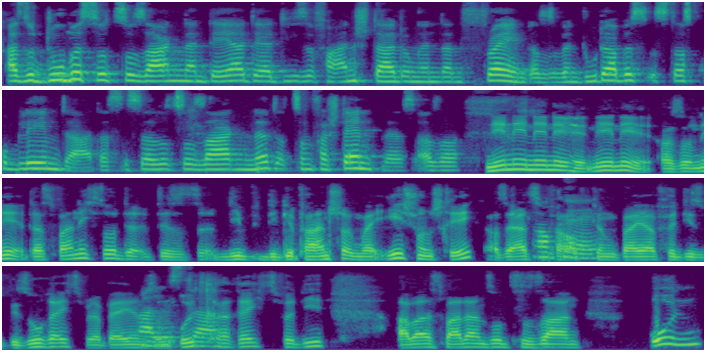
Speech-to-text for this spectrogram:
Also du bist sozusagen dann der, der diese Veranstaltungen dann framed. Also wenn du da bist, ist das Problem da. Das ist ja sozusagen ne, zum Verständnis. Also Nee, nee, nee, nee, nee, nee. Also nee, das war nicht so. Das, die, die Veranstaltung war eh schon schräg. Also Ärzte für Okay. War ja für die sowieso rechts, Rebellion Alles sind ultra rechts für die. Aber es war dann sozusagen, und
